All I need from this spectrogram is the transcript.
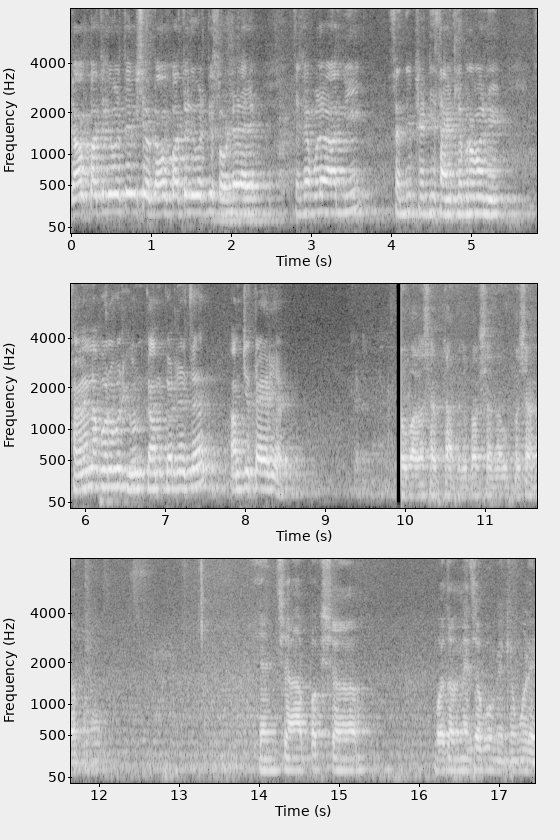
गाव पातळीवरचे विषय गाव पातळीवरती सोडलेले आहे. त्याच्यामुळे आम्ही संदीप शेट्टी सांगितल्याप्रमाणे सगळ्यांना बरोबर घेऊन काम करण्याचं आमची तयारी आहे. बाळासाहेब ठाकरे पक्षाचा उपशाखा प्रमुख यांच्या पक्ष बदलण्याच्या भूमिकेमुळे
